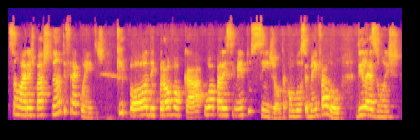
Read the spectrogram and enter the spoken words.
são áreas bastante frequentes que podem provocar o aparecimento, sim, Jota, como você bem falou, de lesões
